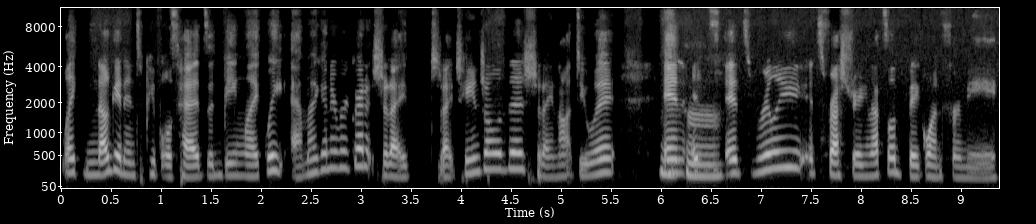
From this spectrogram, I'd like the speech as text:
like nugget into people's heads and being like wait am i going to regret it? Should i should i change all of this? Should i not do it? And mm-hmm. it's it's really it's frustrating. That's a big one for me.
